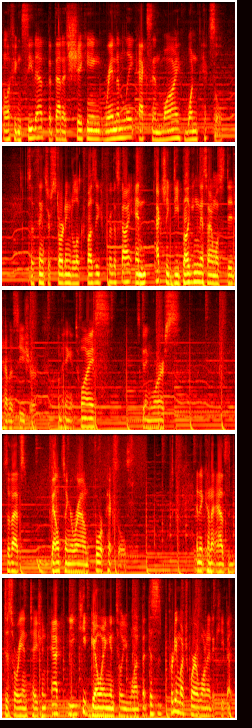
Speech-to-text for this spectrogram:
I don't know if you can see that, but that is shaking randomly X and Y one pixel. So things are starting to look fuzzy for this guy. And actually debugging this, I almost did have a seizure. I'm hitting it twice. It's getting worse. So that's bouncing around four pixels. And it kind of adds the disorientation. You keep going until you want, but this is pretty much where I wanted to keep it.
